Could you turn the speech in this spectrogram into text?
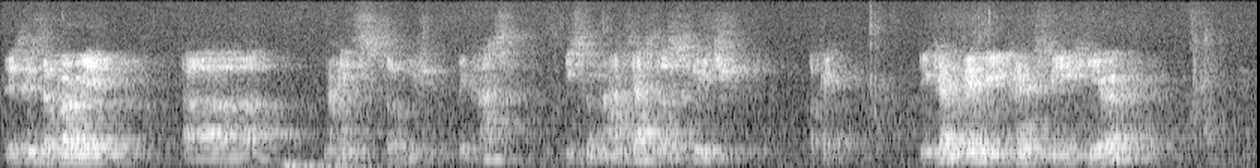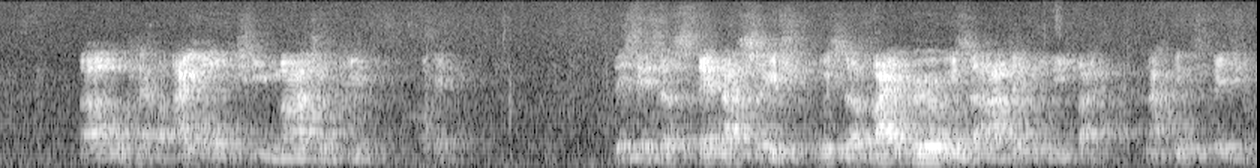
this is a very uh, nice solution because it's not just a switch. Okay, you can maybe you can see here. Uh, we have IoT module here. Okay, this is a standard switch with a fiber with a RJ45. Nothing special.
